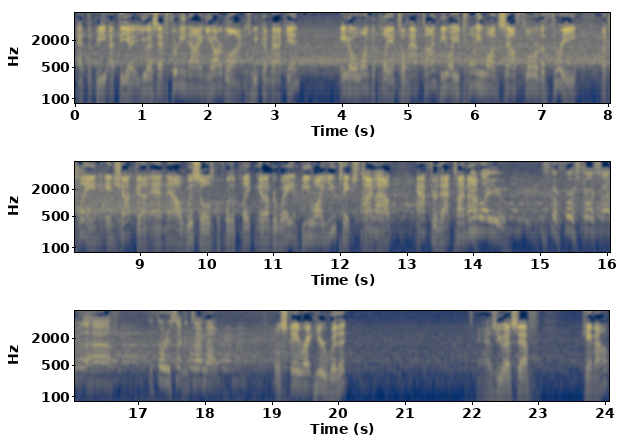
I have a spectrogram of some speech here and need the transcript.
at the B, at the uh, USF 39 yard line as we come back in. 8:01 to play until halftime. BYU 21, South Florida 3. McLean in shotgun and now whistles before the play can get underway, and BYU takes Timeout. timeout. After that timeout, BYU. This is their first charge time of the half. The 32nd timeout. We'll stay right here with it. As USF came out,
